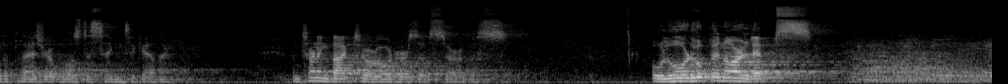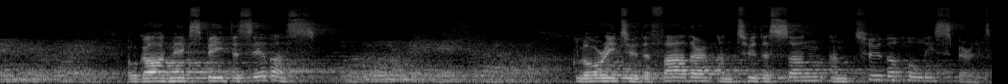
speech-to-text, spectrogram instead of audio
What a pleasure it was to sing together. And turning back to our orders of service. O Lord, open our lips. O God, make speed to save us. Glory to the Father, and to the Son, and to the Holy Spirit.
